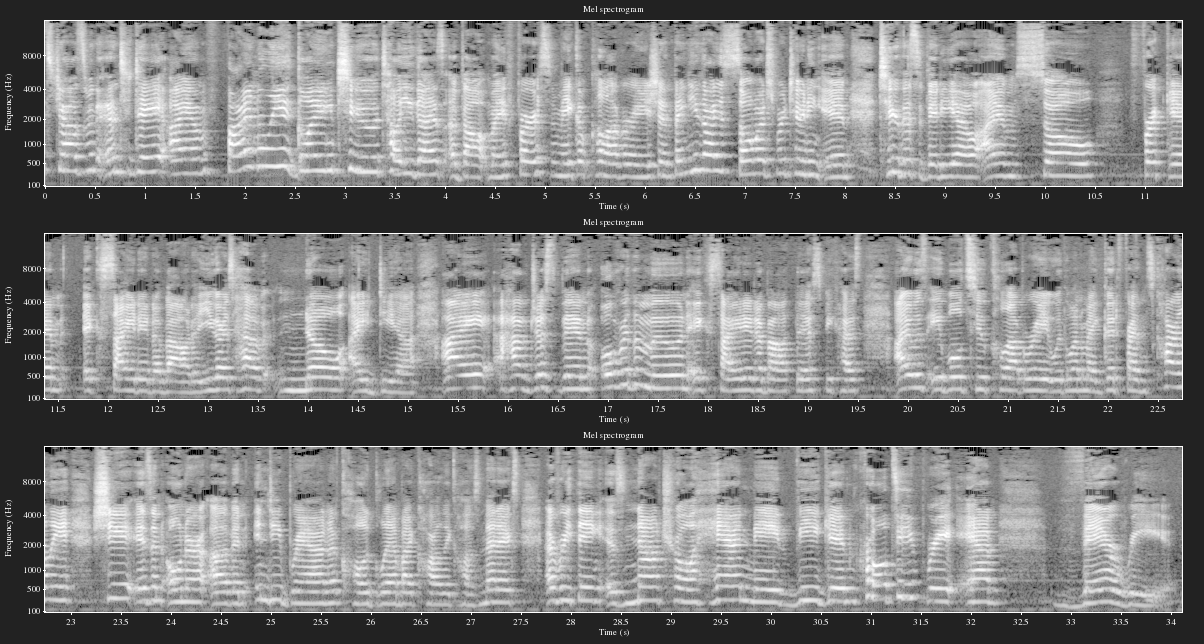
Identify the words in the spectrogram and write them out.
it's Jasmine and today I am finally going to tell you guys about my first makeup collaboration. Thank you guys so much for tuning in to this video. I am so freaking excited about it. You guys have no idea. I have just been over the moon excited about this because I was able to collaborate with one of my good friends, Karlee. She is an owner of an indie brand called Glam by Karlee Cosmetics. Everything is natural, handmade, vegan, cruelty-free, and very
